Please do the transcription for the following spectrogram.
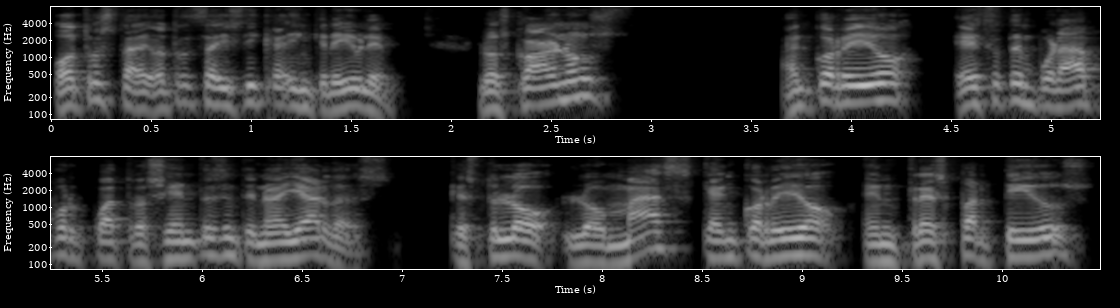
otro, otra estadística increíble. Los Cardinals han corrido esta temporada por 469 yardas, que esto es lo, lo más que han corrido en tres partidos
